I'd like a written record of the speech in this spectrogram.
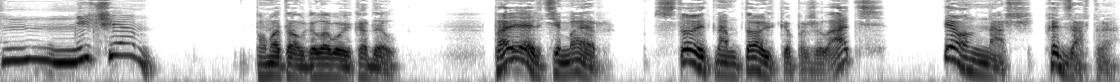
«Хм, — Ничем, — помотал головой Кадел. — Поверьте, мэр, стоит нам только пожелать, и он наш, хоть завтра.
